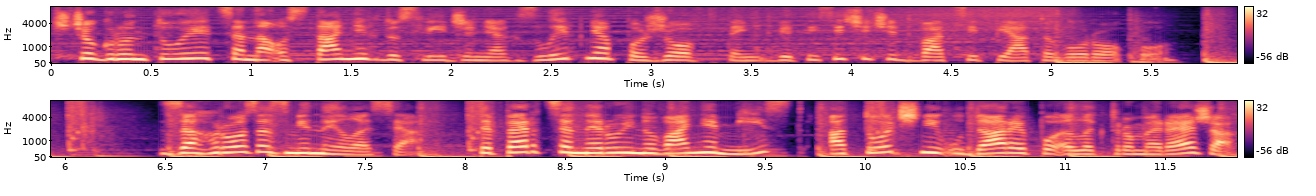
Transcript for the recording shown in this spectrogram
що ґрунтується на останніх дослідженнях з липня по жовтень 2025 року. Загроза змінилася. Тепер це не руйнування міст, а точні удари по електромережах,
